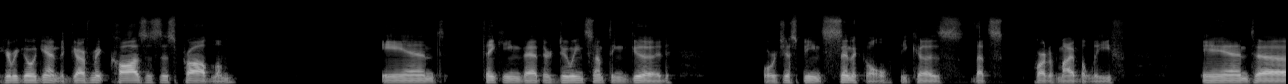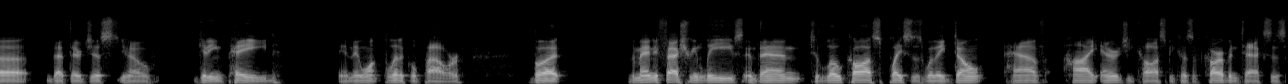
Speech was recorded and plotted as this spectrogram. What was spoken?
here we go again the government causes this problem and thinking that they're doing something good or just being cynical because that's part of my belief and uh, that they're just you know getting paid and they want political power. But the manufacturing leaves and then to low cost places where they don't have high energy costs because of carbon taxes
